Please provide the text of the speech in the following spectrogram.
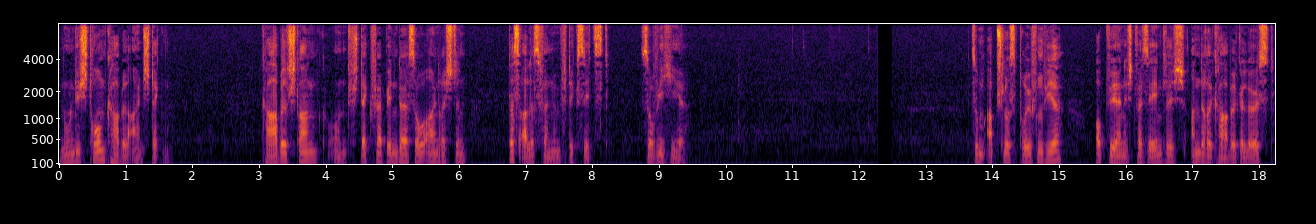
Nun die Stromkabel einstecken. Kabelstrang und Steckverbinder so einrichten, dass alles vernünftig sitzt, so wie hier. Zum Abschluss prüfen wir, ob wir nicht versehentlich andere Kabel gelöst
